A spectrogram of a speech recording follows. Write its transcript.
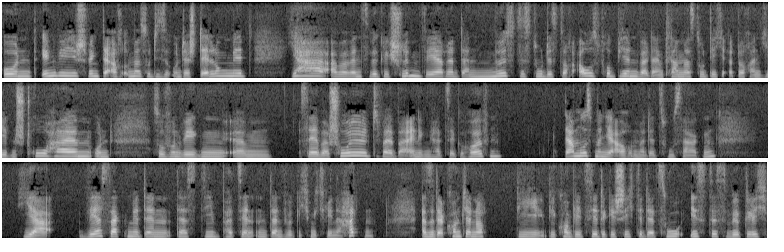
Und irgendwie schwingt da auch immer so diese Unterstellung mit, ja, aber wenn es wirklich schlimm wäre, dann müsstest du das doch ausprobieren, weil dann klammerst du dich doch an jeden Strohhalm und so von wegen ähm, selber schuld, weil bei einigen hat es ja geholfen. Da muss man ja auch immer dazu sagen, ja, wer sagt mir denn, dass die Patienten dann wirklich Migräne hatten? Also da kommt ja noch die, die komplizierte Geschichte dazu, ist es wirklich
